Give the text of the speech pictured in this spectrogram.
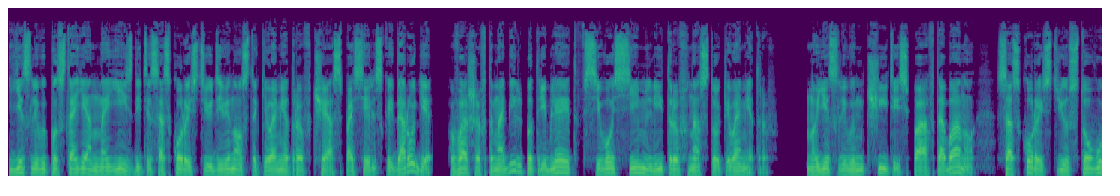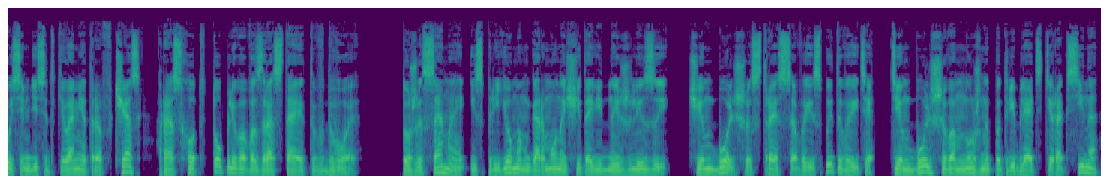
Если вы постоянно ездите со скоростью 90 км в час по сельской дороге, ваш автомобиль потребляет всего 7 литров на 100 километров. Но если вы мчитесь по автобану со скоростью 180 км в час, расход топлива возрастает вдвое. То же самое и с приемом гормона щитовидной железы. Чем больше стресса вы испытываете, тем больше вам нужно потреблять тироксина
